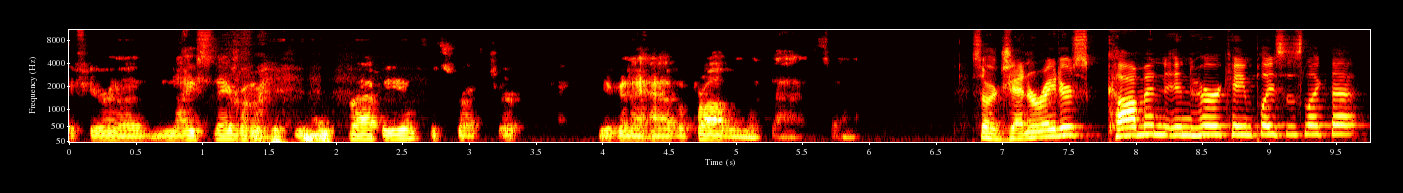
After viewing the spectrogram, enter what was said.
If you're in a nice neighborhood with no crappy infrastructure, you're going to have a problem with that. So. so, are generators common in hurricane places like that?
